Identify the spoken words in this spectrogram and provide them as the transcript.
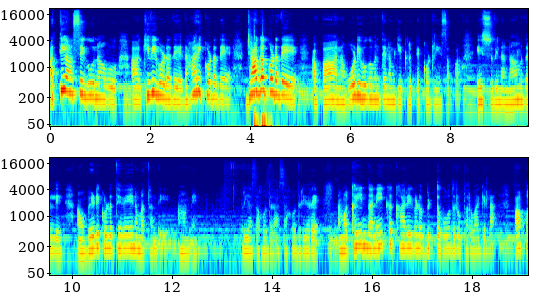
ಅತಿಯಾಸೆಗೂ ನಾವು ಕಿವಿಗೊಡದೆ, ದಾರಿ ಕೊಡದೆ, ಜಾಗ ಕೊಡದೆ, ಅಪ್ಪ, ನಾವು ಓಡಿ ಹೋಗುವಂತೆ ನಮಗೆ ಕೃಪೆ ಕೊಡ್ರಿ ಸಪ್ಪ ಯೇಸುವಿನ ನಾಮದಲ್ಲಿ ನಾವು ಬೇಡಿಕೊಳ್ಳುತ್ತೇವೆ, ನಮ್ಮ ತಂದೆ ಆಮೇನ್. ಪ್ರಿಯ ಸಹೋದರ, ಸಹೋದರಿಯರೇ, ನಮ್ಮ ಕೈಯಿಂದ ಅನೇಕ ಕಾರ್ಯಗಳು ಬಿಟ್ಟು ಹೋದರೂ ಪರವಾಗಿಲ್ಲ. ಪಾಪ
